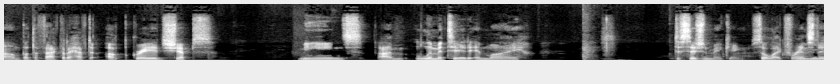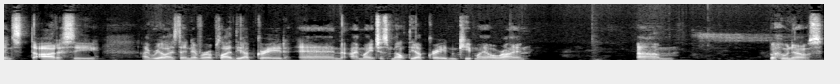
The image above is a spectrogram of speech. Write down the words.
Um, but the fact that I have to upgrade ships means I'm limited in my decision making. So, like for Mhm. instance, the Odyssey, I realized I never applied the upgrade, and I might just melt the upgrade and keep my Orion. Um, but who knows?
